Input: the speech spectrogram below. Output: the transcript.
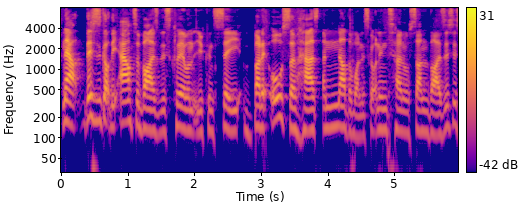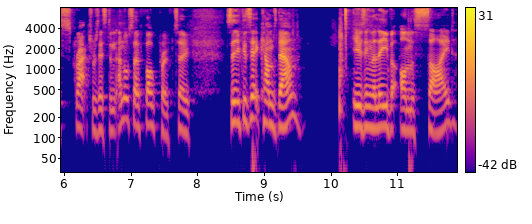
Now, this has got the outer visor, this clear one that you can see, but it also has another one. It's got an internal sun visor. This is scratch resistant and also fog proof too. So you can see it comes down, using the lever on the side,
